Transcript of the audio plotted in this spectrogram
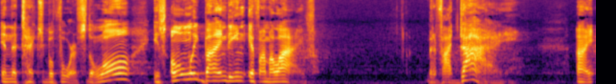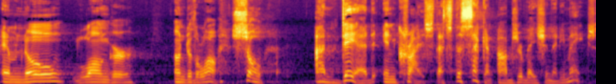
in the text before us. The law is only binding if I'm alive. But if I die, I am no longer under the law. So I'm dead in Christ. That's the second observation that he makes.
